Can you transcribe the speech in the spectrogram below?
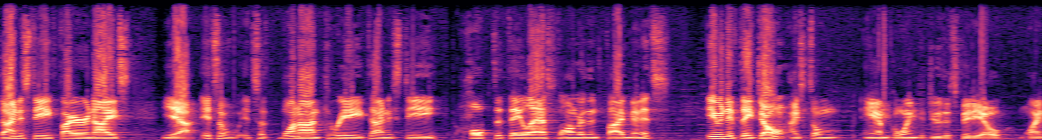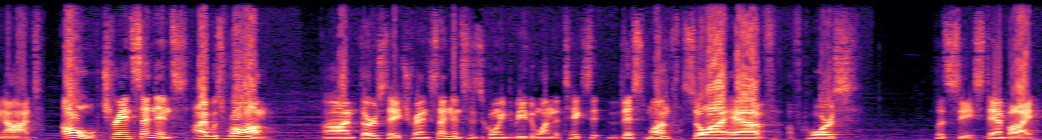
Dynasty, Fire and Ice. Yeah, it's a it's a one on three Dynasty. Hope that they last longer than five minutes. Even if they don't, I still am going to do this video. Why not? Oh, Transcendence. I was wrong. On Thursday, Transcendence is going to be the one that takes it this month. So I have, of course, let's see, stand by.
